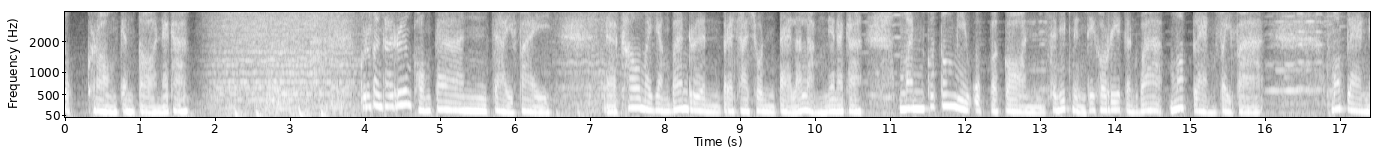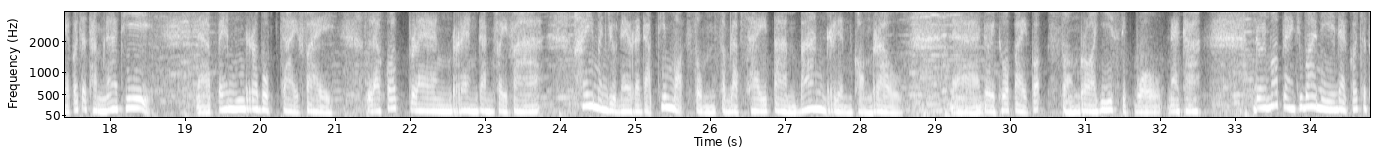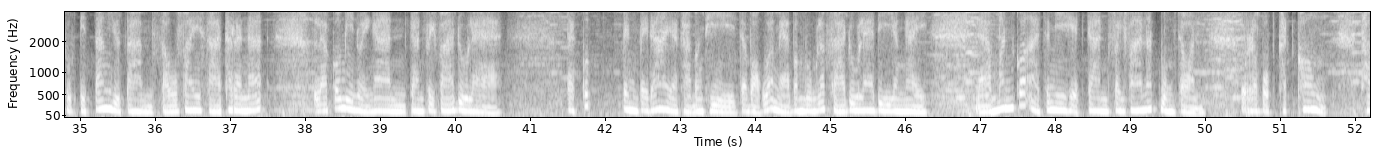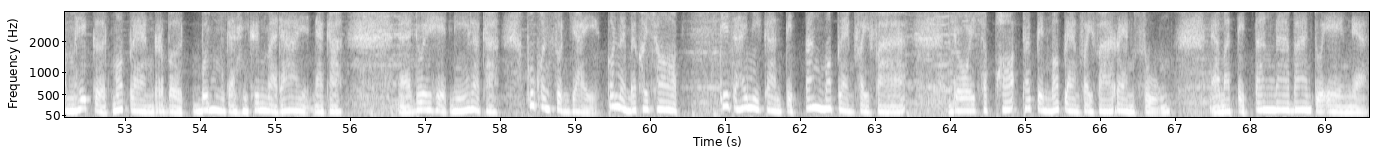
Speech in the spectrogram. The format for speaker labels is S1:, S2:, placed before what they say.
S1: ปกครองกันต่อนะคะคุณผู้ฟังคะเรื่องของการจ่ายไฟนะเข้ามายังบ้านเรือนประชาชนแต่ละหลังเนี่ยนะคะ มันก็ต้องมีอุปกรณ์ชนิดหนึ่งที่เขาเรียกกันว่าหม้อแปลงไฟฟ้า หม้อแปลงเนี่ยก็จะทำหน้าที่นะเป็นระบบจ่ายไฟ แล้วก็แปลงแรงดันไฟฟ้า ให้มันอยู่ในระดับที่เหมาะสมสำหรับใช้ตามบ้านเรือนของเรา นะโดยทั่วไปก็ 220 โวลต์นะคะ โดยหม้อแปลงที่ว่านี้เนี่ยก็จะถูกติดตั้งอยู่ตามเสาไฟสาธารณะ แล้วก็มีหน่วยงานการไฟฟ้าดูแล แต่ก็เป็นไปได้อะค่ะ บางทีจะบอกว่าแหมบำรุงรักษาดูแลดียังไง นะมันก็อาจจะมีเหตุการณ์ไฟฟ้าลัดวงจร ระบบขัดข้องทำให้เกิดหม้อแปลงระเบิดบึ้มกันขึ้นมาได้นะคะนะด้วยเหตุนี้ล่ะค่ะ ผู้คนส่วนใหญ่ก็เลยไม่ค่อยชอบ ที่จะให้มีการติดตั้งหม้อแปลงไฟฟ้า โดยเฉพาะถ้าเป็นหม้อแปลงไฟฟ้าแรงสูงนะมาติดตั้งหน้าบ้านตัวเองเนี่ย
